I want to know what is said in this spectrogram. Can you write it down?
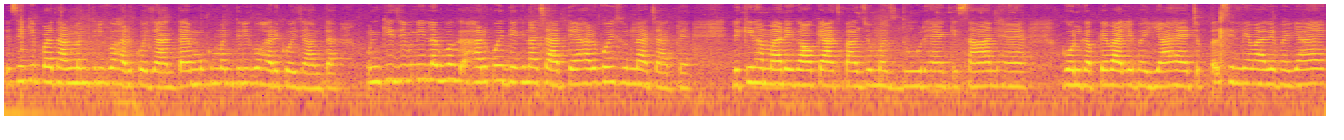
जैसे कि प्रधानमंत्री को हर कोई जानता है, मुख्यमंत्री को हर कोई जानता है, उनकी जीवनी लगभग हर कोई देखना चाहते हैं, हर कोई सुनना चाहते हैं। लेकिन हमारे गाँव के आसपास जो मजदूर हैं, किसान हैं, गोलगप्पे वाले भैया हैं, चप्पल सिलने वाले भैया हैं,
